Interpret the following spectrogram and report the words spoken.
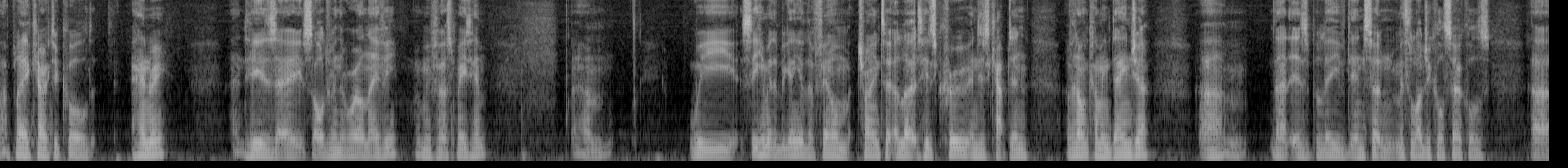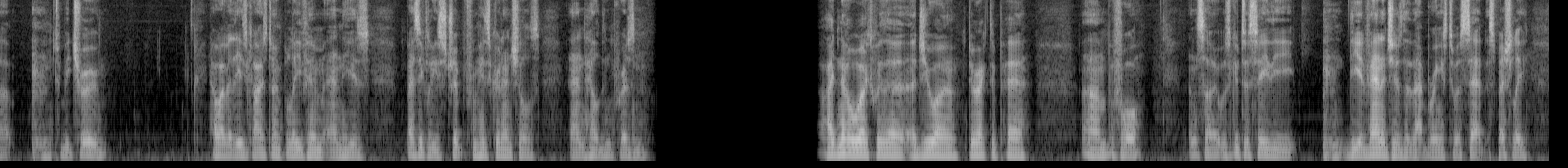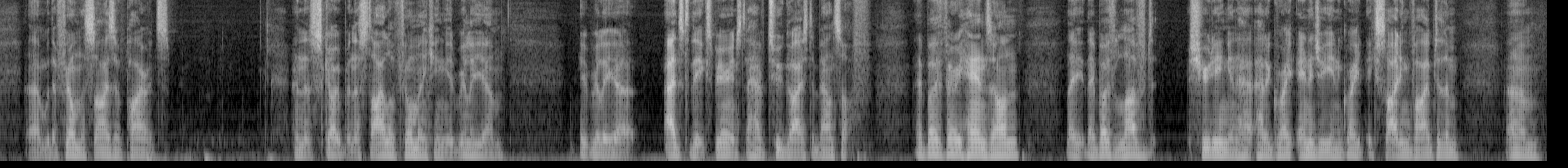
I play a character called Henry, and he is a soldier in the Royal Navy when we first meet him. Um, we see him at the beginning of the film trying to alert his crew and his captain of an oncoming danger um, that is believed in certain mythological circles uh, to be true. However, these guys don't believe him, and he is basically stripped from his credentials and held in prison. I'd never worked with a, a duo director pair um, before, and so it was good to see the the advantages that that brings to a set, especially um, with a film the size of Pirates and the scope and the style of filmmaking. It really um, it really uh, adds to the experience to have two guys to bounce off. They're both very hands on. They they both loved shooting and ha- had a great energy and a great exciting vibe to them. Um,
